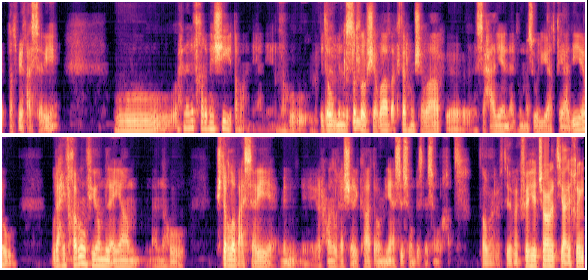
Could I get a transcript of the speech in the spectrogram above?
التطبيق على السريع. وإحنا نفخر بهالشيء طبعا يعني إنه بدوا من الصفر شباب أكثرهم شباب. آه، هسه حاليا عندهم مسؤوليات قيادية و... وراح يفخرون في يوم من الأيام انه اشتغلوا بعد السريع من يروحون لغير شركات أو من يأسسون بزنسهم الخاص. طبعا افتهمك فهي كانت يعني خلينا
